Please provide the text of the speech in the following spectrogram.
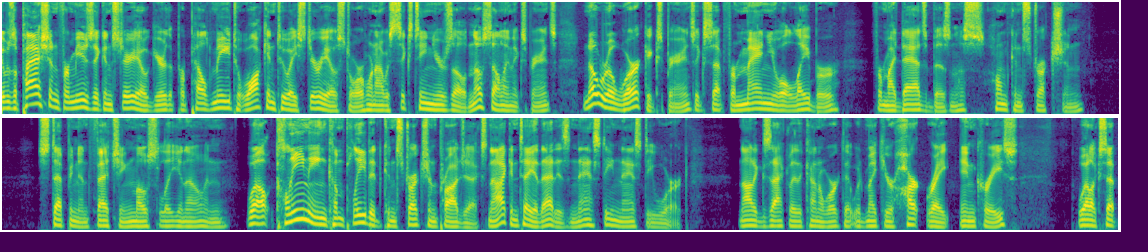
It was a passion for music and stereo gear that propelled me to walk into a stereo store when I was 16 years old. No selling experience, no real work experience except for manual labor for my dad's business, home construction, stepping and fetching mostly, you know, and well, cleaning completed construction projects. Now, I can tell you that is nasty, nasty work. Not exactly the kind of work that would make your heart rate increase. Well, except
